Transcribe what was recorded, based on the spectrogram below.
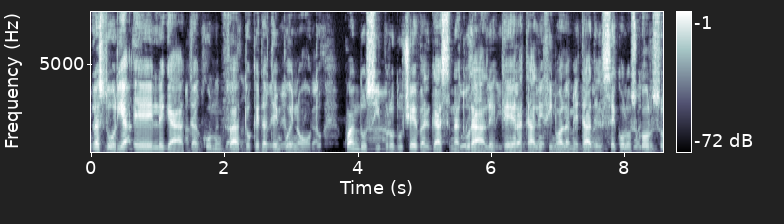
La storia è legata con un fatto che da tempo è noto, quando si produceva il gas naturale, che era tale fino alla metà del secolo scorso,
